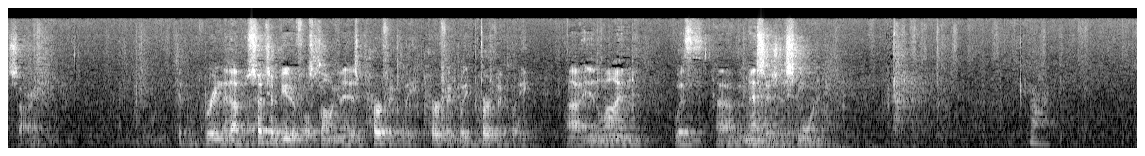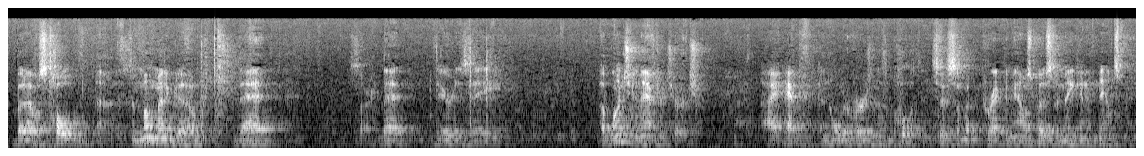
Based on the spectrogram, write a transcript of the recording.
sorry, to bring it up. It's such a beautiful song, and it is perfectly, perfectly, perfectly uh, in line with uh, the message this morning. But I was told uh, just a moment ago that, sorry, that there is a, a luncheon after church. I have an older version of the bulletin, so somebody corrected me. I was supposed to make an announcement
